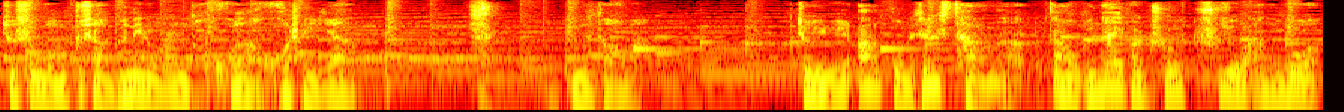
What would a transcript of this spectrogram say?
就是我们不想跟那种人活的活成一样，你知道吧？就以为啊，我认识他呢，啊，我跟他一块出出去玩过，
